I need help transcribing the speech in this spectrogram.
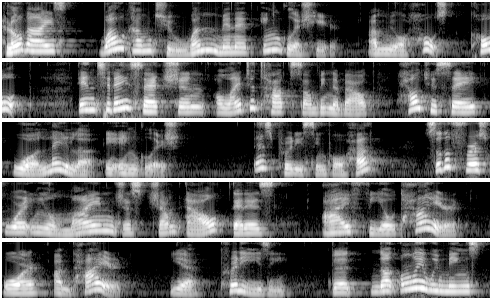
Hello, guys. Welcome to One Minute English here. I'm your host, Cole. In today's section, I'd like to talk something about how to say 我累了 in English. That's pretty simple, huh? So the first word in your mind just jumped out that is I feel tired or I'm tired. Yeah, pretty easy. But not only we means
